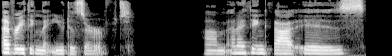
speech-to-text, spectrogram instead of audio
everything that you deserved. Um, and I think that is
